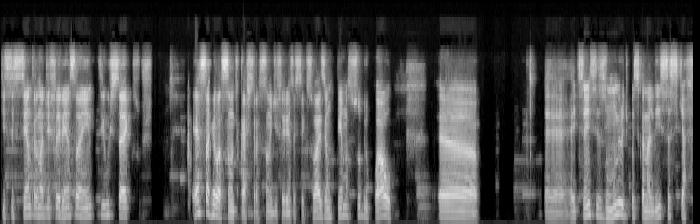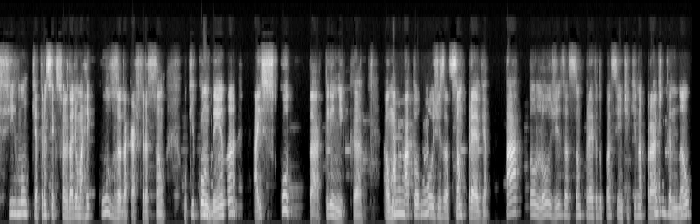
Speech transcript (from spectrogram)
que se centra na diferença entre os sexos. Essa relação de castração e diferenças sexuais é um tema sobre o qual é, é, reticências um número de psicanalistas que afirmam que a transexualidade é uma recusa da castração, o que condena a escuta clínica a uma uhum. patologização prévia, patologização prévia do paciente, que na prática uhum. não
